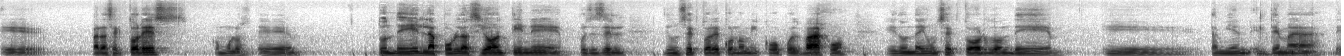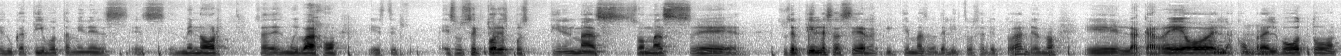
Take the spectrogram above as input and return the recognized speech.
eh, para sectores como los donde la población tiene, pues es el, de un sector económico pues bajo, donde hay un sector donde también el tema educativo también es, es, menor, o sea, es muy bajo, este, esos sectores pues tienen más, son más eh, susceptibles a ser víctimas de delitos electorales, ¿no? El acarreo, la compra del voto,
